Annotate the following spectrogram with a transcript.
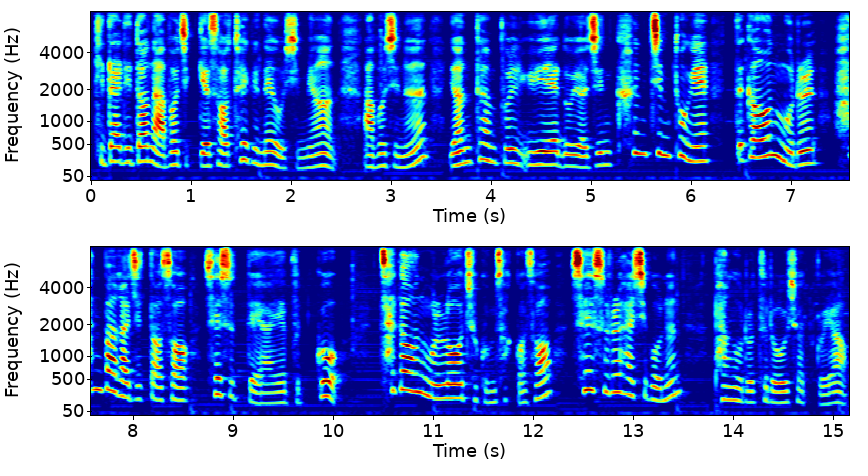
기다리던 아버지께서 퇴근해 오시면 아버지는 연탄불 위에 놓여진 큰 찜통에 뜨거운 물을 한 바가지 떠서 세숫대야에 붓고 차가운 물로 조금 섞어서 세수를 하시고는 방으로 들어오셨고요.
